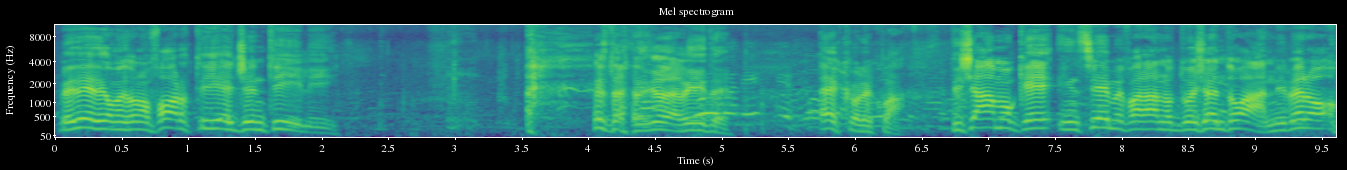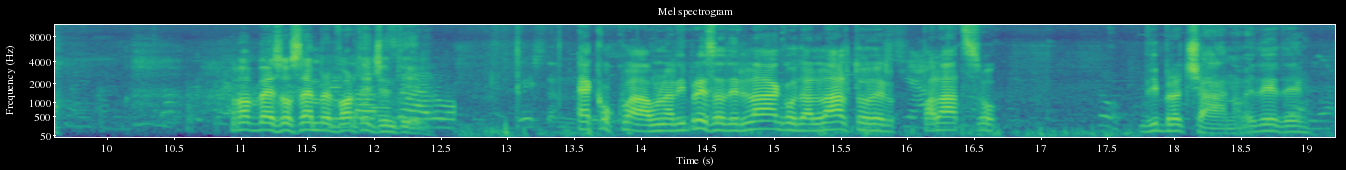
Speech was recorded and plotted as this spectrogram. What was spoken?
Vedete come sono forti e gentili. Questa è la signora ride. Eccole qua. Diciamo che insieme faranno 200 anni, però vabbè, sono sempre forti e gentili. Ecco qua una ripresa del lago dall'alto del palazzo di Bracciano, vedete?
